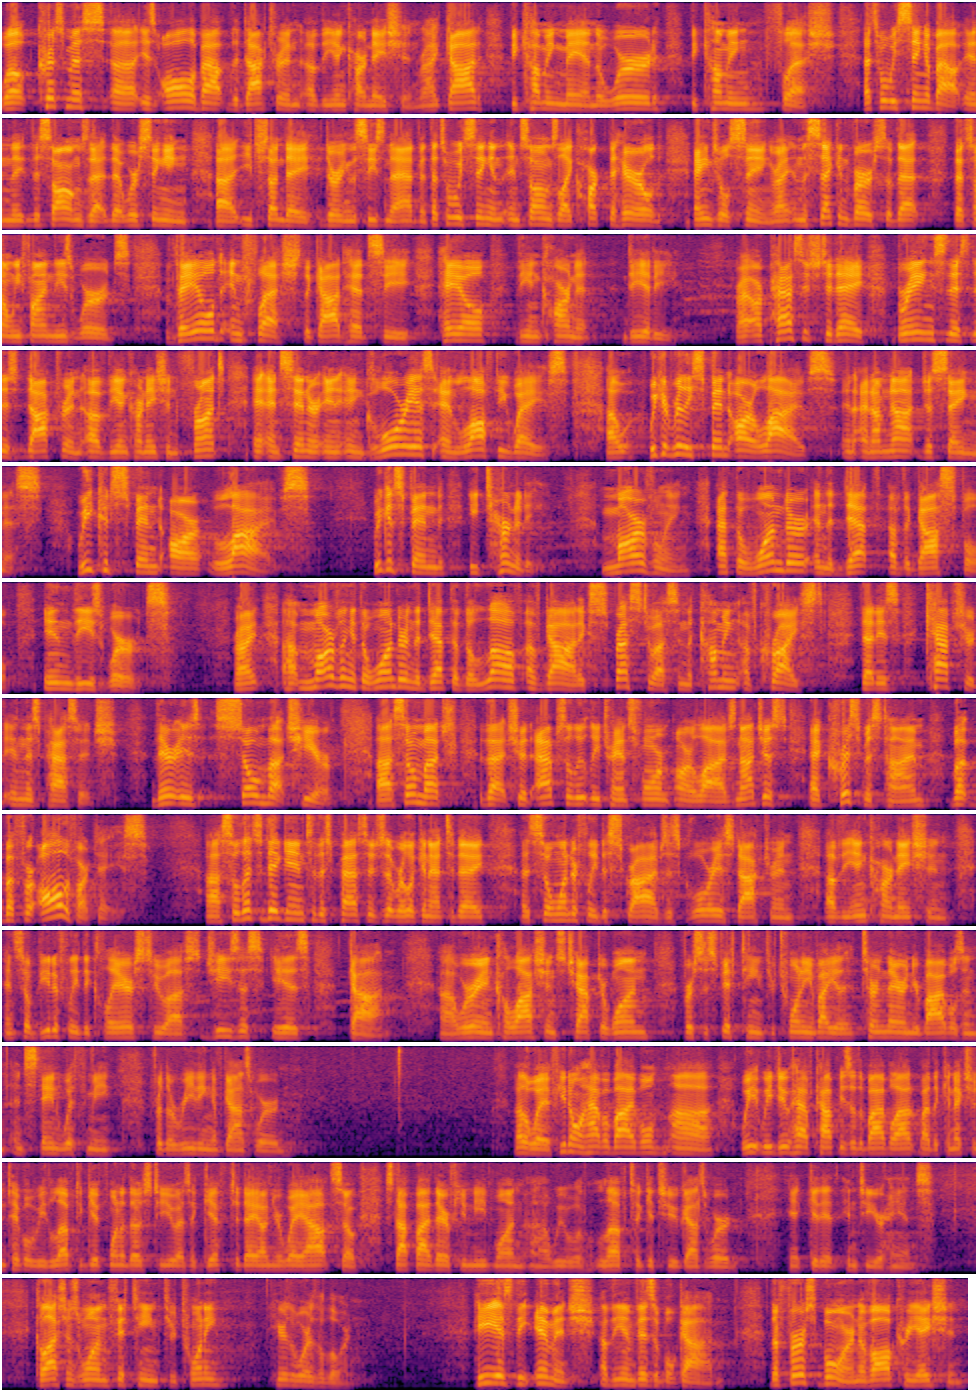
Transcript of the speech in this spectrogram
Well, Christmas uh, is all about the doctrine of the incarnation, right? God becoming man, the Word becoming flesh. That's what we sing about in the, the songs that, that we're singing uh, each Sunday during the season of Advent. That's what we sing in, in songs like Hark the Herald Angels Sing, right? In the second verse of that, that song, we find these words Veiled in flesh, the Godhead see, hail the incarnate deity. Right? Our passage today brings this, this doctrine of the incarnation front and center in, in glorious and lofty ways. Uh, we could really spend our lives, and, and I'm not just saying this, we could spend our lives, we could spend eternity marveling at the wonder and the depth of the gospel in these words right? Uh, marveling at the wonder and the depth of the love of God expressed to us in the coming of Christ that is captured in this passage. There is so much here, uh, so much that should absolutely transform our lives, not just at Christmas time, but, but for all of our days. Uh, so let's dig into this passage that we're looking at today. It so wonderfully describes this glorious doctrine of the incarnation and so beautifully declares to us Jesus is God. Uh, we're in Colossians chapter 1, verses 15 through 20. I invite you to turn there in your Bibles and, and stand with me for the reading of God's Word. By the way, if you don't have a Bible, uh, we, we do have copies of the Bible out by the connection table. We'd love to give one of those to you as a gift today on your way out. So stop by there if you need one. Uh, we will love to get you God's Word, get it into your hands. Colossians 1 15 through 20. Hear the word of the Lord. He is the image of the invisible God the firstborn of all creation.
